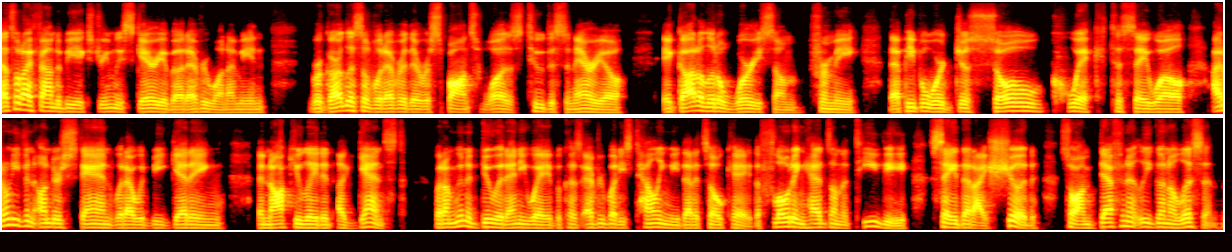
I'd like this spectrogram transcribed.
that's what i found to be extremely scary about everyone. I mean regardless of whatever their response was to the scenario it got a little worrisome for me that people were just so quick to say well i don't even understand what i would be getting inoculated against but I'm going to do it anyway because everybody's telling me that it's okay. The floating heads on the TV say that I should, so I'm definitely going to listen.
